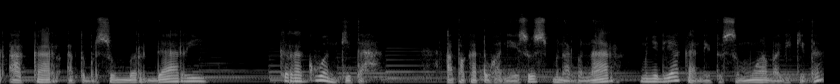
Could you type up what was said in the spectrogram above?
berakar atau bersumber dari keraguan kita. Apakah Tuhan Yesus benar-benar menyediakan itu semua bagi kita?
